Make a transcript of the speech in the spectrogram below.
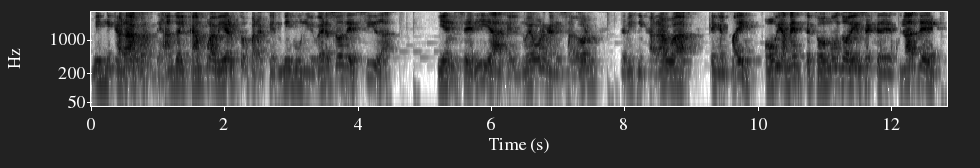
Miss Nicaragua, dejando el campo abierto para que Miss Universo decida quién sería el nuevo organizador de Miss Nicaragua en el país. Obviamente todo el mundo dice que detrás de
